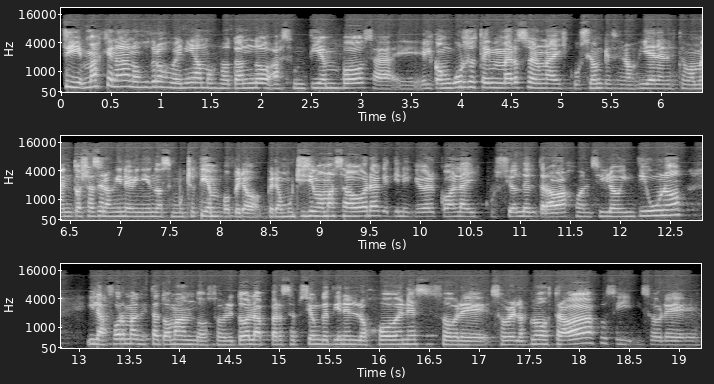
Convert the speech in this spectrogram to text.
Sí, más que nada nosotros veníamos notando hace un tiempo, o sea, eh, el concurso está inmerso en una discusión que se nos viene en este momento, ya se nos viene viniendo hace mucho tiempo, pero, pero muchísimo más ahora, que tiene que ver con la discusión del trabajo en el siglo XXI y la forma que está tomando, sobre todo la percepción que tienen los jóvenes sobre, sobre los nuevos trabajos y, y sobre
